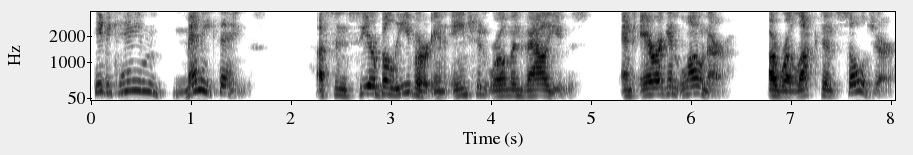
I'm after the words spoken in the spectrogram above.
he became many things. A sincere believer in ancient Roman values, an arrogant loner, a reluctant soldier,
